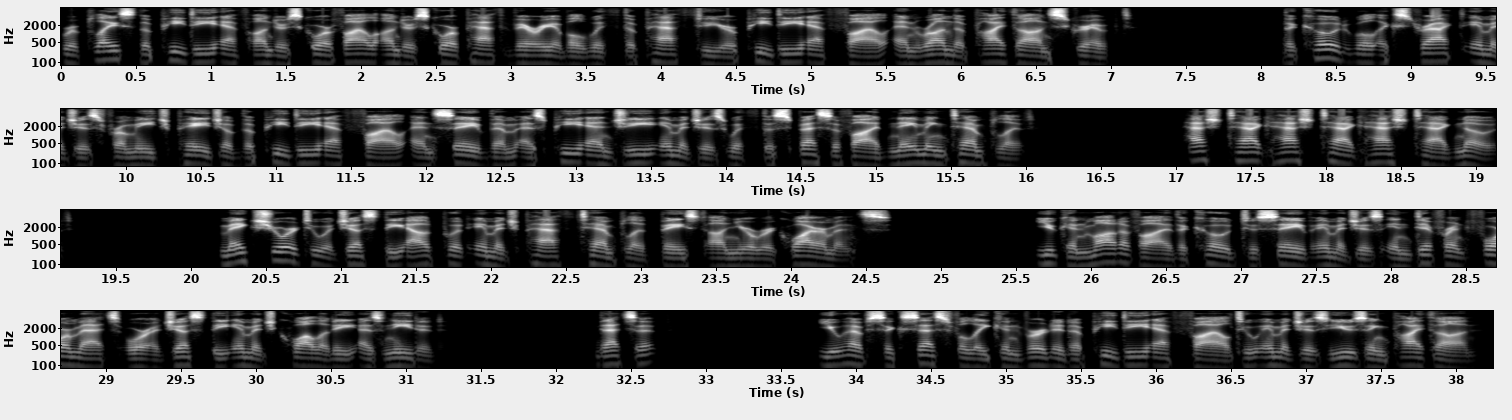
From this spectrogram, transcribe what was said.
Replace the PDF underscore file underscore path variable with the path to your PDF file and run the Python script. The code will extract images from each page of the PDF file and save them as PNG images with the specified naming template. Hashtag hashtag hashtag note. Make sure to adjust the output image path template based on your requirements. You can modify the code to save images in different formats or adjust the image quality as needed. That's it. You have successfully converted a PDF file to images using Python.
